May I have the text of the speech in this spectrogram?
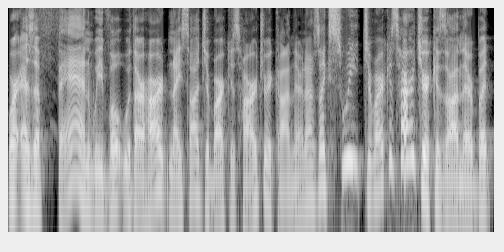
where as a fan we vote with our heart, and I saw Jermarcus Hardrick on there, and I was like, sweet, Jermarcus Hardrick is on there. But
